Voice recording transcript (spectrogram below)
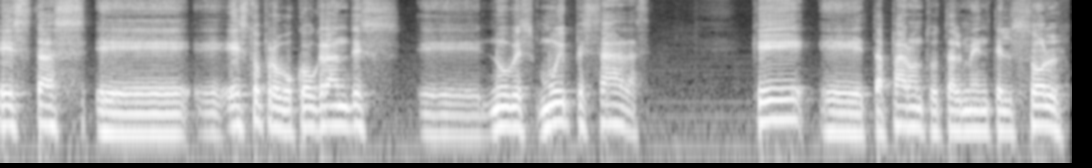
estas, eh, eh, esto provocó grandes eh, nubes muy pesadas que taparon totalmente el sol,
